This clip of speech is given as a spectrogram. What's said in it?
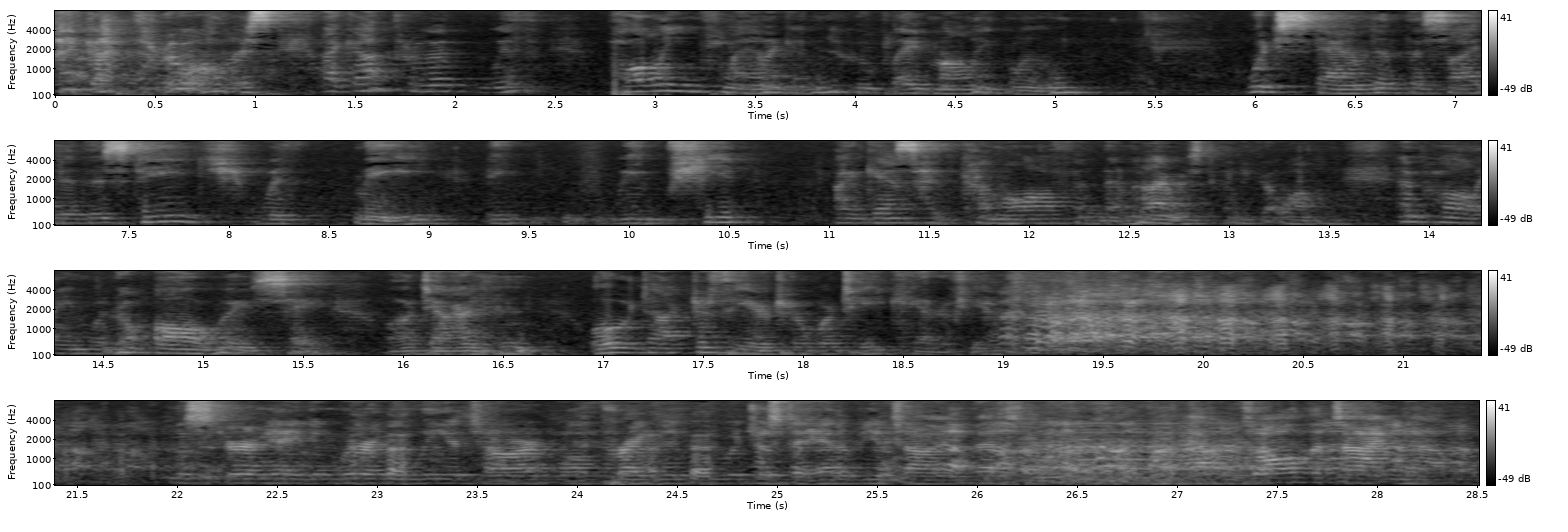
I got through all this. I got through it with Pauline Flanagan, who played Molly Bloom, would stand at the side of the stage with me. We, she, I guess, had come off, and then I was going to go on. And Pauline would always say, "Oh, darling, oh, Dr. Theater will take care of you." Sternhagen wearing a leotard while pregnant, you were just ahead of your time. That's what happens all the time now.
